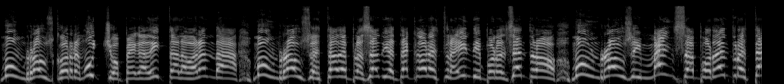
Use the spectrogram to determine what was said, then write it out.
Moonrose corre mucho pegadita a la baranda. Moonrose está desplazando y ataca ahora Extra por el centro. Moonrose inmensa por dentro está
